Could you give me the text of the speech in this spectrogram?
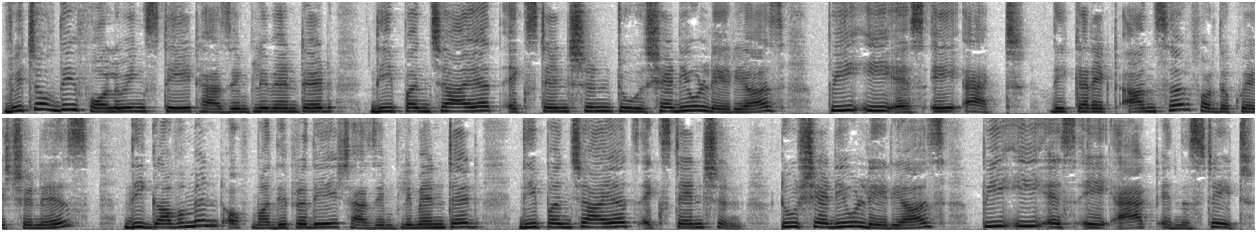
Which of the following state has implemented the Panchayat Extension to Scheduled Areas PESA Act? The correct answer for the question is the government of Madhya Pradesh has implemented the Panchayat's extension to Scheduled Areas PESA Act in the state.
